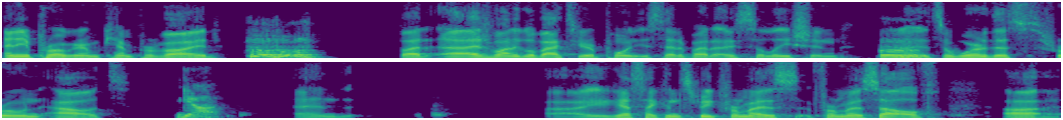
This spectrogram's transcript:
any program can provide. but uh, I just want to go back to your point you said about isolation. Mm. It's a word that's thrown out. Yeah. And I guess I can speak for my for myself. Uh,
